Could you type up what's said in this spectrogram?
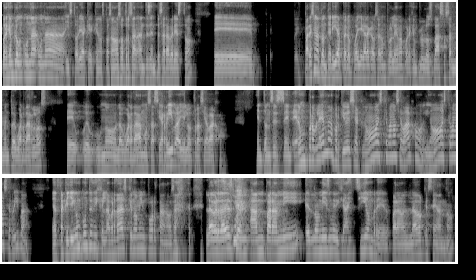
Por ejemplo, una, una historia que, que, nos pasó a nosotros antes de empezar a ver esto. Eh, parece una tontería, pero puede llegar a causar un problema. Por ejemplo, los vasos al momento de guardarlos, eh, uno lo guardábamos hacia arriba y el otro hacia abajo. Entonces, eh, era un problema porque yo decía, no, es que van hacia abajo y no, es que van hacia arriba. hasta que llegué a un punto y dije, la verdad es que no me importa. O sea, la verdad es que para mí es lo mismo. Y dije, ay, sí, hombre, para el lado que sean, ¿no?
